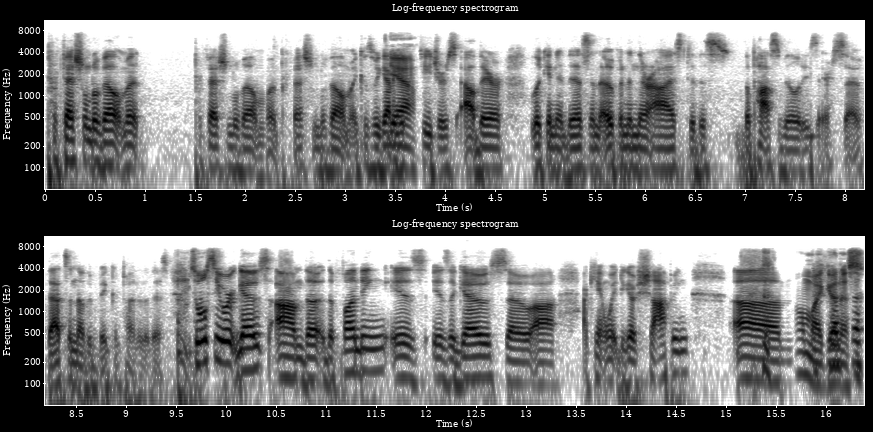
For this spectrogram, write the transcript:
professional development, professional development, professional development, because we got to Yeah. get teachers out there looking at this and opening their eyes to this the possibilities there. So that's another big component of this. So we'll see where it goes. Um, the the funding is is a go. So uh, I can't wait to go shopping. Um, Oh my goodness.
